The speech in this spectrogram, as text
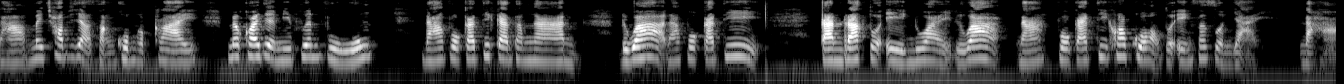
นะคะไม่ชอบที่จะสังคมกับใคร ไม่ค่อยจะมีเพื่อนฝูงนะโฟกัสที่การทำงาน หรือว่านะโฟกัสที่การรักตัวเองด้วย หรือว่านะโฟกัสที่ครอบครัวของตัวเองซะส่วนใหญ่นะคะ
